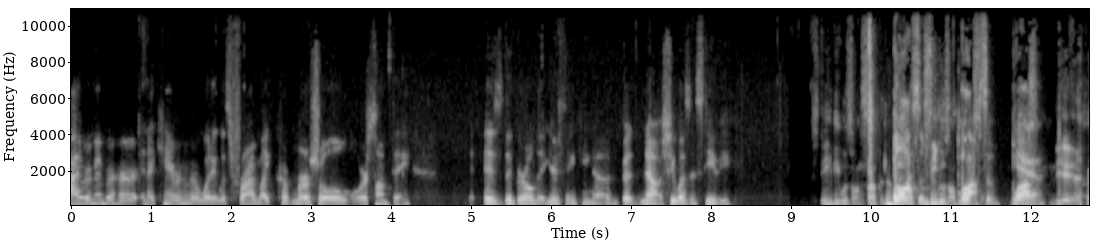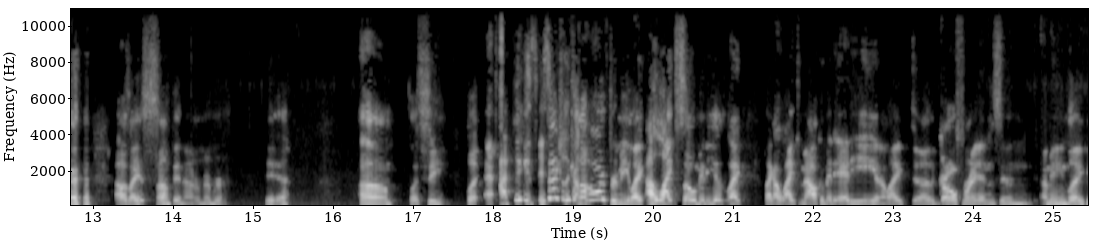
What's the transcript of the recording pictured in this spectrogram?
I remember her, and I can't remember what it was from, like commercial or something. Is the girl that you're thinking of? But no, she wasn't Stevie. Stevie was on something. Blossom. Oh, Stevie was on Blossom. Blossom. Blossom. Yeah. I was like, it's something I remember. Yeah. Um, let's see. But I, think it's it's actually kind of hard for me. Like I like so many of like like I liked Malcolm and Eddie and I liked uh, girlfriends and I mean like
